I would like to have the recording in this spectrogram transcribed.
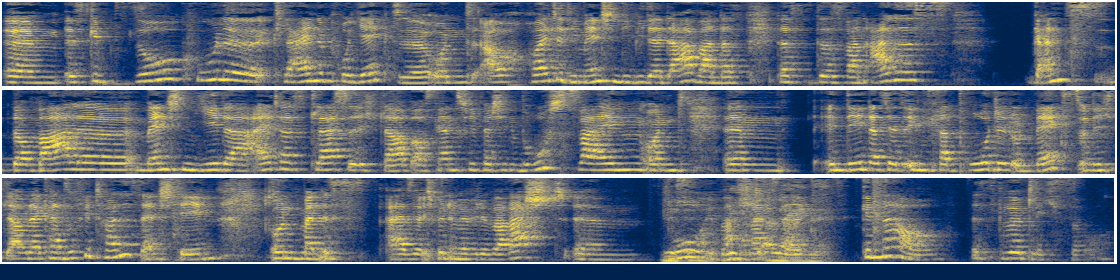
Ähm, es gibt so coole kleine Projekte und auch heute die Menschen, die wieder da waren, das, das, das waren alles ganz normale Menschen jeder Altersklasse, ich glaube aus ganz vielen verschiedenen Berufszweigen und ähm, in denen das jetzt irgendwie gerade brodelt und wächst und ich glaube, da kann so viel Tolles entstehen und man ist, also ich bin immer wieder überrascht, ähm, wo überall was wächst. Genau, ist wirklich so.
